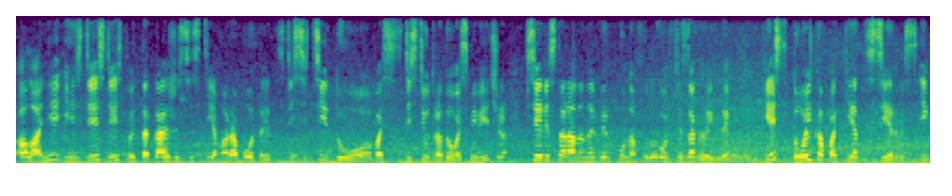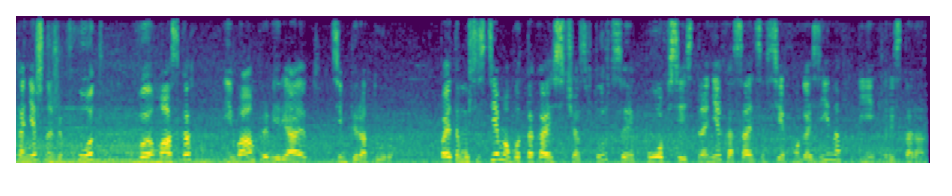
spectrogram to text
Алании, и здесь действует такая же система. Работает с 10, до 8, с 10 утра до 8 вечера. Все рестораны наверху на фудкорте закрыты. Есть только пакет-сервис. И, конечно же, вход в масках, и вам проверяют температуру. Поэтому система вот такая сейчас в Турции по всей стране касается всех магазинов и ресторанов.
